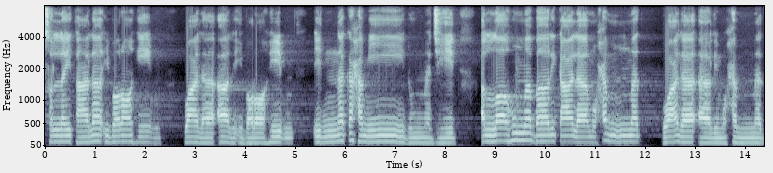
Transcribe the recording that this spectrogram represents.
صليت على إبراهيم وعلى آل إبراهيم إنك حميد مجيد اللهم بارك على محمد وعلى آل محمد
